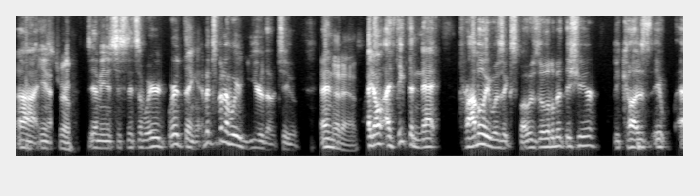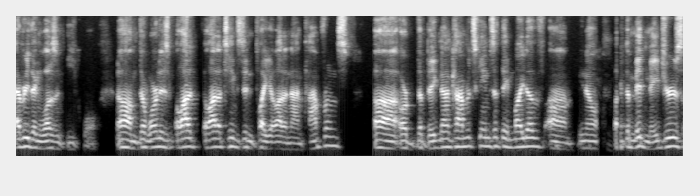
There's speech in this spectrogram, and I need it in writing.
uh, you know, true. I mean, it's just it's a weird, weird thing. But It's been a weird year though, too. And it is. I don't I think the net probably was exposed a little bit this year because it everything wasn't equal. Um, there weren't as a lot of a lot of teams didn't play a lot of non-conference uh, or the big non-conference games that they might have. Um, you know, like the mid majors,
